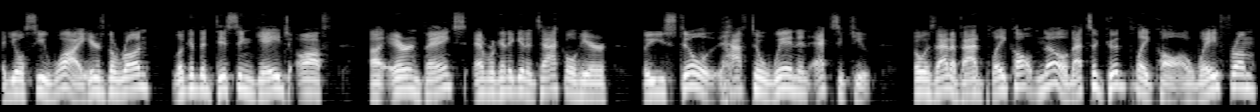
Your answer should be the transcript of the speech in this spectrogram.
And you'll see why. Here's the run. Look at the disengage off uh, Aaron Banks, and we're going to get a tackle here. So you still have to win and execute. So is that a bad play call? No, that's a good play call. Away from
